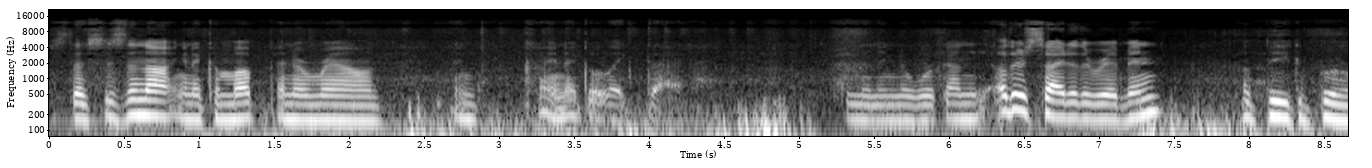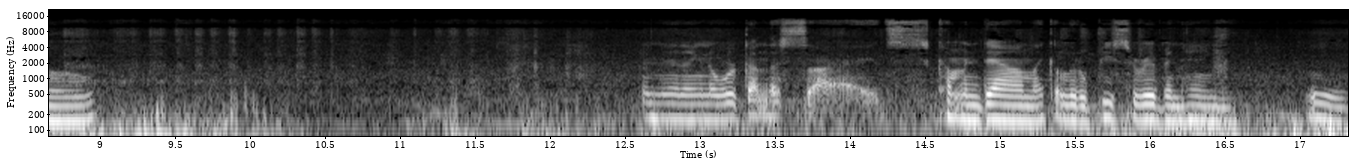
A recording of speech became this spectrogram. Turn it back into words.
So this is the knot, I'm gonna come up and around and kind of go like that. And then I'm to work on the other side of the ribbon, a big bow. And then I'm to work on the sides, coming down like a little piece of ribbon hanging. Ooh,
